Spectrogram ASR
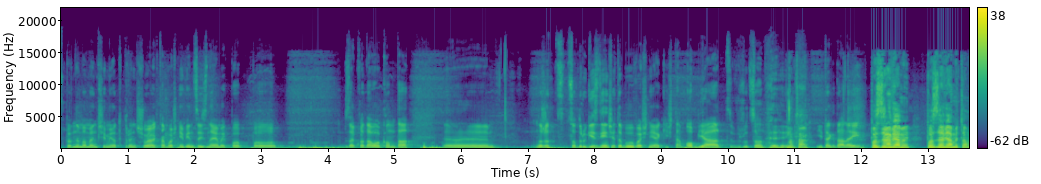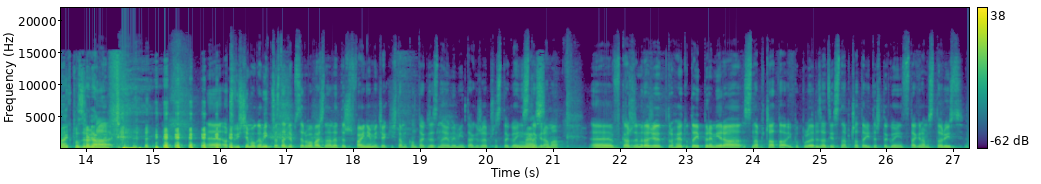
w pewnym momencie mnie odtrąciło, jak tam właśnie więcej znajomych po, po zakładało konta. No, że co drugie zdjęcie to był właśnie jakiś tam obiad wrzucony no tak. i tak dalej. Pozdrawiamy, pozdrawiamy Tomek, pozdrawiamy. Tak. e, oczywiście mogłem ich przestać obserwować, no ale też fajnie mieć jakiś tam kontakt ze znajomymi także przez tego no Instagrama. E, w każdym razie trochę tutaj premiera Snapchata i popularyzacja Snapchata i też tego Instagram Stories e,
